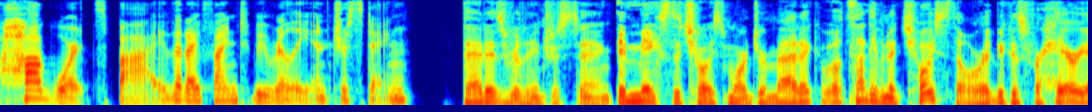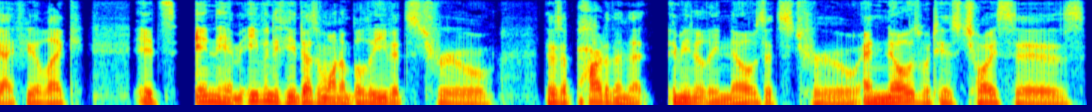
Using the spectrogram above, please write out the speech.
Hogwarts by that I find to be really interesting. That is really interesting. It makes the choice more dramatic. Well, it's not even a choice though, right? Because for Harry, I feel like it's in him. Even if he doesn't want to believe it's true, there's a part of him that immediately knows it's true and knows what his choice is.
